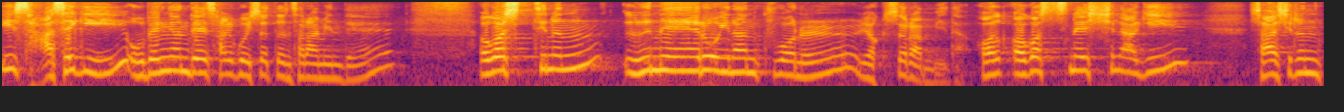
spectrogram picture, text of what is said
이 4세기 500년대에 살고 있었던 사람인데 어거스틴은 은혜로 인한 구원을 역설합니다. 어, 어거스틴의 신학이 사실은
